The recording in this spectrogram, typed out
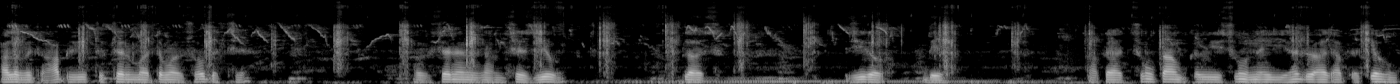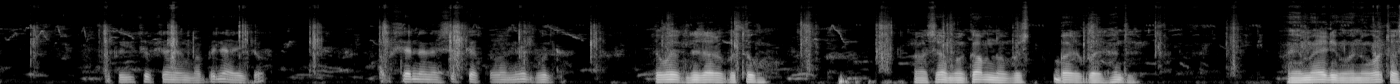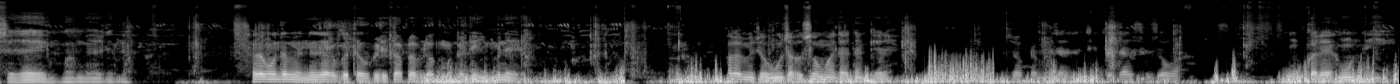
હાલો મિત્રો આપણી યુટ્યુબ ચેનલમાં તમારું સ્વાગત છે. હવે ચેનલનું નામ છે જીવ પ્લસ ઝીરો બે આપણે આજ શું કામ કરવી શું નહીં હજુ આજ આપણે કહેવું. આપણે યુટ્યુબ ચેનલમાં બના રહીજો આપણે ચેનલને સબસ્ક્રાઈબ કરવાનું નહીં ભૂલતા. તો એક નજારો બતાવું. આ છે ગામનો બસ બરાબર હતી મેડીમાંનો ઓટો છે, જય મા મેડીમાં ચાલો હું તમને નજારો બતાવું ઘડીક આપણા બ્લોગમાં કન્ટિન્યુ બનાવી હાલો મિત્રો હું જાઉં છું મારા દાદાને ઘરે છોકરા મજા નથી તો જાઉં છું જોવા શું કરે હું નહીં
